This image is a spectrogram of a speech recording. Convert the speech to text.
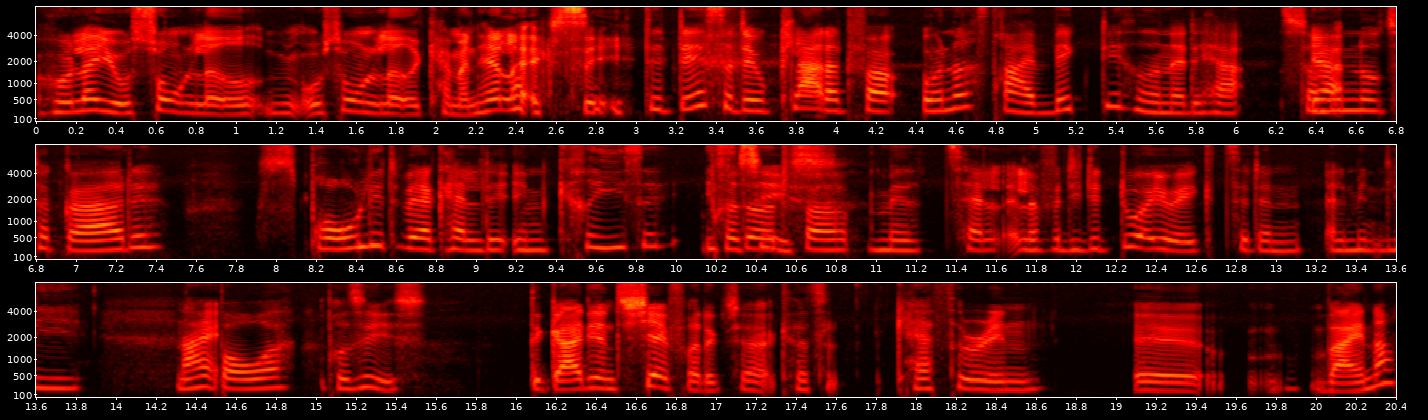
huller i ozonlaget. Ozonlaget kan man heller ikke se. Det er det, så det er jo klart, at for at understrege vigtigheden af det her, så er Ja. man nødt til at gøre det sprogligt ved at kalde det en krise, i stedet Præcis. for med tal. Eller fordi det dur jo ikke til den almindelige Nej, borger. præcis. The Guardians chefredaktør, Cath- Catherine øh, Weiner,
